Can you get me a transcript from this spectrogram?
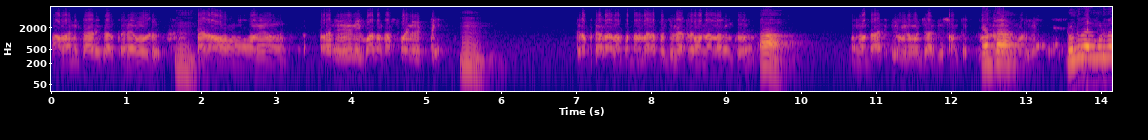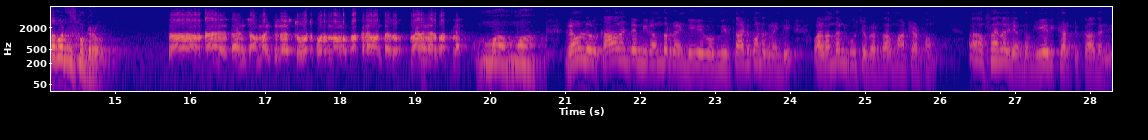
సామాన్య కార్యకర్త అనేవాడు మేడం నేను అది నీకోసం కష్టపడిన వ్యక్తి. తిరుపతి వెళ్ళాలనుకుంటున్నాను మేడం కొంచెం లెటర్ ఇవ్వండి అన్నారు ఇంకో. దానికి మినిమం ఛార్జెస్ ఉంటాయి. ఎంత? రెండు వేలు, మూడు వేలు. వేలు వేలు కూడా తీసుకుంటారు. దానికి సంబంధించిన స్టోర్ పురం పక్కనే ఉంటారు. మేడం గారి పక్కనే. అమ్మ అమ్మ. గ్రౌండ్ కావాలంటే మీరు అందరూ రండి మీరు తాటికొండకు రండి వాళ్ళందరినీ కూర్చోబెడతాం మాట్లాడతాం. ఫైనల్ చేద్దాం. ఏది కరెక్ట్ కాదని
